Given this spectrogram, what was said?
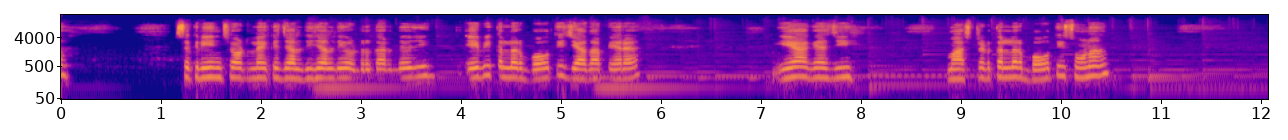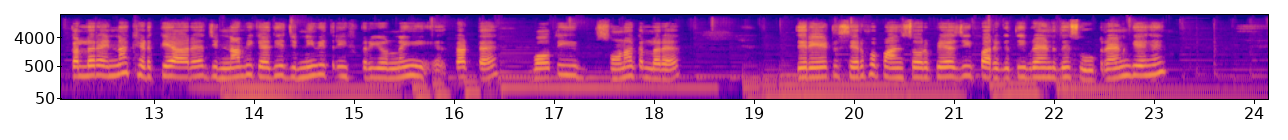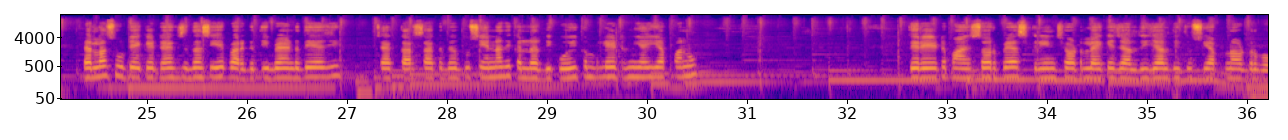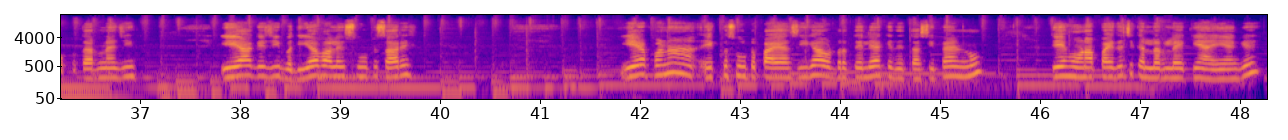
ਸਕਰੀਨਸ਼ਾਟ ਲੈ ਕੇ ਜਲਦੀ ਜਲਦੀ ਆਰਡਰ ਕਰ ਦਿਓ ਜੀ। ਇਹ ਵੀ ਕਲਰ ਬਹੁਤ ਹੀ ਜ਼ਿਆਦਾ ਪਿਆਰਾ ਹੈ। ਇਹ ਆ ਗਿਆ ਜੀ। ਮਸਟਰਡ ਕਲਰ ਬਹੁਤ ਹੀ ਸੋਹਣਾ। ਕਲਰ ਇੰਨਾ ਖਿੜਕੇ ਆ ਰਿਹਾ ਜਿੰਨਾ ਵੀ ਕਹਿ ਦਈਏ, ਜਿੰਨੀ ਵੀ ਤਾਰੀਫ ਕਰੀਏ ਉਨਾ ਹੀ ਘੱਟ ਹੈ। ਬਹੁਤ ਹੀ ਸੋਹਣਾ ਕਲਰ ਹੈ। ਤੇ ਰੇਟ ਸਿਰਫ 500 ਰੁਪਏ ਜੀ, ਪ੍ਰਗਤੀ ਬ੍ਰਾਂਡ ਦੇ ਸੂਟ ਰਹਿਣਗੇ ਇਹ। ਪਹਿਲਾ ਸੂਟ ਏਕੇ ਟੈਕਸ ਦਾ ਸੀ, ਇਹ ਪ੍ਰਗਤੀ ਬ੍ਰਾਂਡ ਦੇ ਆ ਜੀ। ਚੈੱਕ ਕਰ ਸਕਦੇ ਹੋ ਤੁਸੀਂ, ਇਹਨਾਂ ਦੀ ਕਲਰ ਦੀ ਕੋਈ ਕੰਪਲੀਟ ਨਹੀਂ ਆਈ ਆਪਾਂ ਨੂੰ। ਤੇ ਰੇਟ 500 ਰੁਪਏ ਸਕਰੀਨਸ਼ਾਟ ਲੈ ਕੇ ਜਲਦੀ ਜਲਦੀ ਤੁਸੀਂ ਆਪਣਾ ਆਰਡਰ ਬੁੱਕ ਕਰਨਾ ਹੈ ਜੀ। ਇਹ ਆ ਗਏ ਜੀ ਵਧੀਆ ਵਾਲੇ ਸੂਟ ਸਾਰੇ। ਇਹ ਆਪਾਂ ਨਾ ਇੱਕ ਸੂਟ ਪਾਇਆ ਸੀਗਾ ਆਰਡਰ ਤੇ ਲਿਆ ਕੇ ਦਿੱਤਾ ਸੀ ਭੈਣ ਨੂੰ। ਤੇ ਹੁਣ ਆਪਾਂ ਇਹਦੇ ਚ ਕਲਰ ਲੈ ਕੇ ਆਏ ਆਂਗੇ।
